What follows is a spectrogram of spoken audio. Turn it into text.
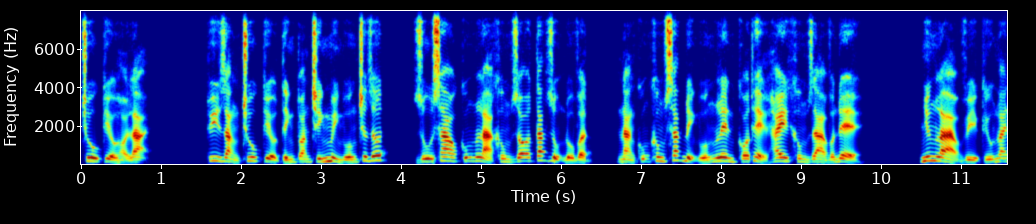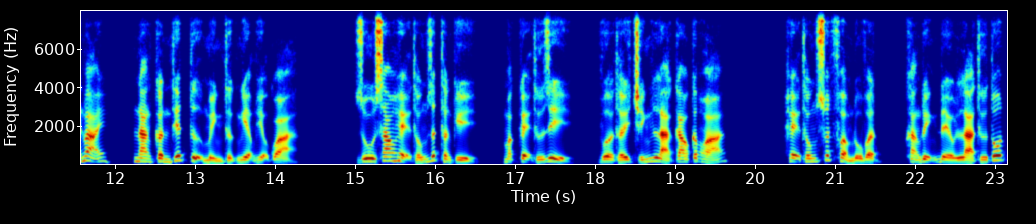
Chu Kiều hỏi lại. Tuy rằng Chu Kiều tính toán chính mình uống trước rớt, dù sao cũng là không rõ tác dụng đồ vật, nàng cũng không xác định uống lên có thể hay không ra vấn đề. Nhưng là vì cứu nãi nãi, nàng cần thiết tự mình thực nghiệm hiệu quả. Dù sao hệ thống rất thần kỳ, mặc kệ thứ gì, vừa thấy chính là cao cấp hóa. Hệ thống xuất phẩm đồ vật, khẳng định đều là thứ tốt,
